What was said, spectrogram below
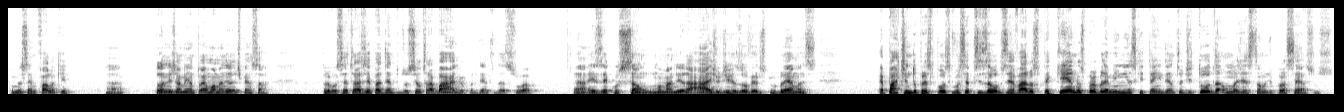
como eu sempre falo aqui, planejamento é uma maneira de pensar. Para você trazer para dentro do seu trabalho, para dentro da sua uh, execução, uma maneira ágil de resolver os problemas, é partindo do pressuposto que você precisa observar os pequenos probleminhas que tem dentro de toda uma gestão de processos.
